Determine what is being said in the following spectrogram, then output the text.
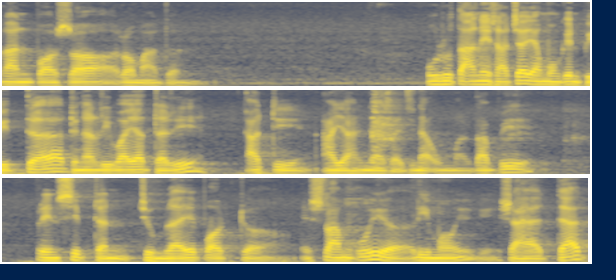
lan poso Ramadan. Urutane saja yang mungkin beda dengan riwayat dari adi ayahnya Sayyidina Umar. Tapi prinsip dan jumlahnya podo Islam ku ya lima iki. Syahadat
